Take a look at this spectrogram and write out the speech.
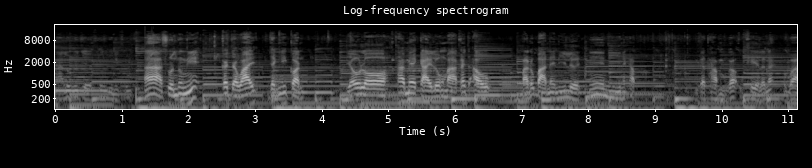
หาลูกไม่เจอลูกอยู่ในครุอ่า ส่วนตรงนี้ก็จะไว้อย่างนี้ก่อน เดี๋ยวรอถ้าแม่ไก่ลงมาก็จะเอามานุบาลในนี้เลย นี่ดีนะครับก็ทำก็โอเคแล้วนะผมว่า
